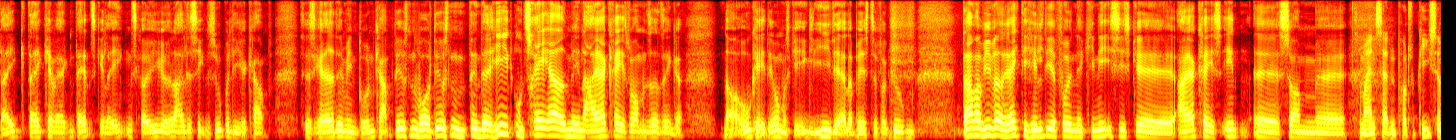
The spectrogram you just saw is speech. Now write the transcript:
der, ikke, der ikke kan hverken dansk eller engelsk, og ikke har aldrig set en Superliga-kamp, så jeg skal redde det i min bundkamp. Det er jo sådan, hvor, det er jo sådan den der helt utrærede med en ejerkreds, hvor man så tænker, nå okay, det var måske ikke lige det allerbedste for klubben. Der har vi været rigtig heldige at få en kinesisk øh, ejerkreds ind, øh, som... Øh, som har ansat en portugiser.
